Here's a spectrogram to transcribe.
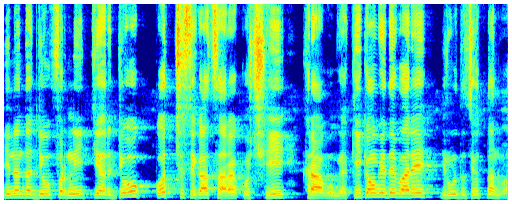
ਜਿਨ੍ਹਾਂ ਦਾ ਜੋ ਫਰਨੀਚਰ, ਜੋ ਕੁਝ ਸੀਗਾ, ਸਾਰਾ ਕੁਝ ਹੀ ਖਰਾਬ ਹੋ ਗਿਆ। ਕੀ ਕਹੋਗੇ ਇਹਦੇ ਬਾਰੇ? ਜਰੂਰ ਦੱਸਿਓ। ਧੰਨਵਾਦ।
